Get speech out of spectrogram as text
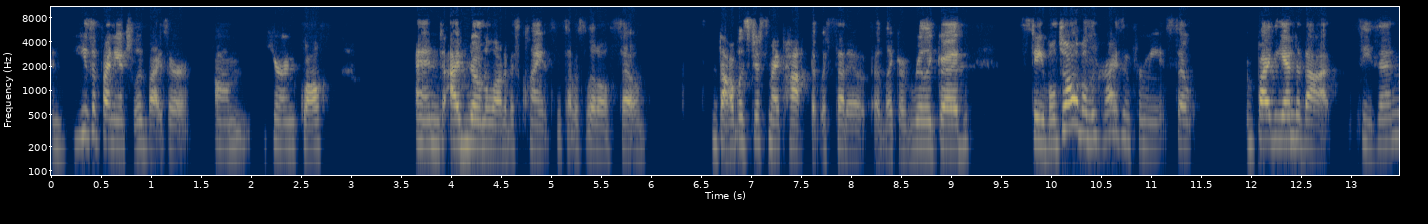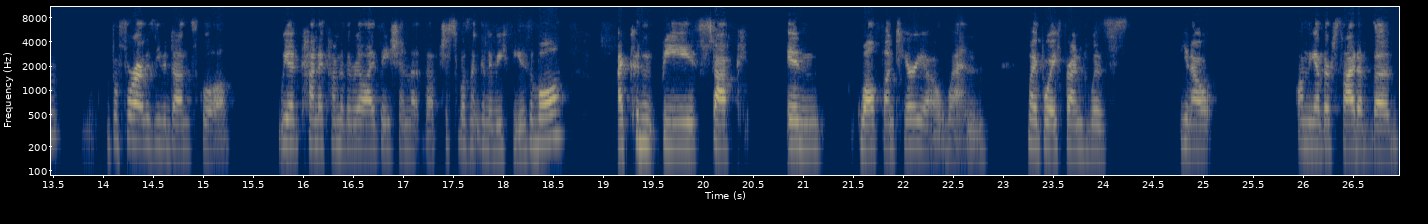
And he's a financial advisor um, here in Guelph and I've known a lot of his clients since I was little. So that was just my path that was set out like a really good, stable job on the horizon for me. So by the end of that season, before I was even done school, we had kind of come to the realization that that just wasn't going to be feasible. I couldn't be stuck in Guelph, Ontario when my boyfriend was, you know, on the other side of the,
